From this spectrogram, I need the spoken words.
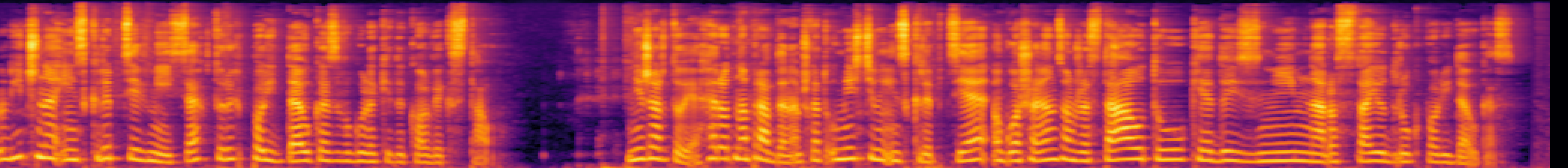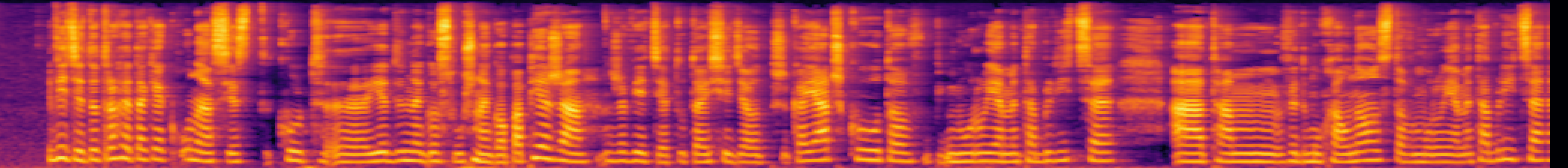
liczne inskrypcje w miejscach, w których Polideukes w ogóle kiedykolwiek stał. Nie żartuję. Herod naprawdę na przykład umieścił inskrypcję ogłaszającą, że stał tu kiedyś z nim na rozstaju dróg Polideukes. Wiecie, to trochę tak jak u nas jest kult e, jedynego słusznego papieża, że wiecie, tutaj siedział przy kajaczku, to murujemy tablicę, a tam wydmuchał nos, to wmurujemy tablicę.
